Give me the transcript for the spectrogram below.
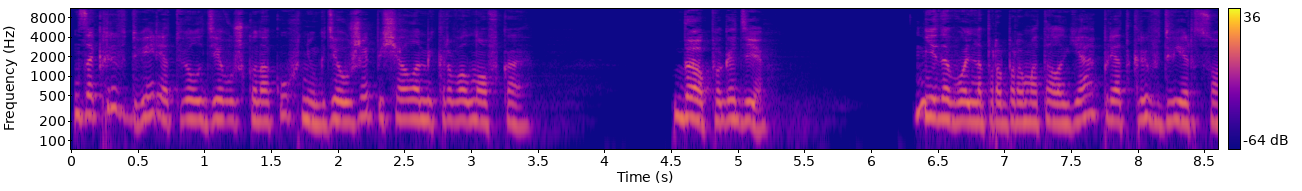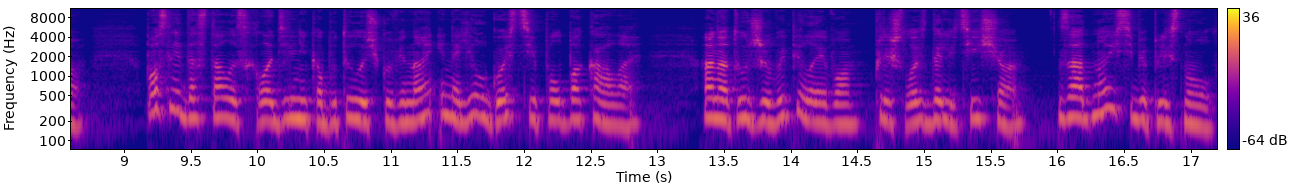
Закрыв дверь, отвел девушку на кухню, где уже пищала микроволновка. «Да, погоди». Недовольно пробормотал я, приоткрыв дверцу — После достал из холодильника бутылочку вина и налил гостье полбокала. Она тут же выпила его, пришлось долить еще. Заодно и себе плеснул.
